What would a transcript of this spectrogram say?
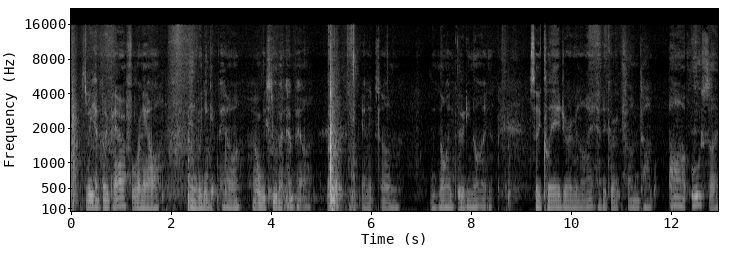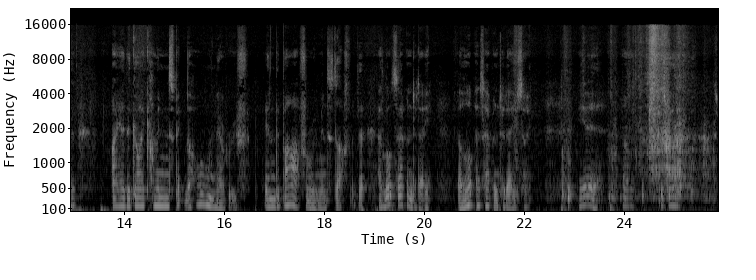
Because we had no power for an hour, and we didn't get power. Oh, we still don't have power. And it's, um, 9.39. So Claire, Jerome and I had a great fun time. Oh, also, I had a guy come and inspect the hole in our roof and the bathroom and stuff. A lot's happened today. A lot has happened today, so yeah. Um, it's been it's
